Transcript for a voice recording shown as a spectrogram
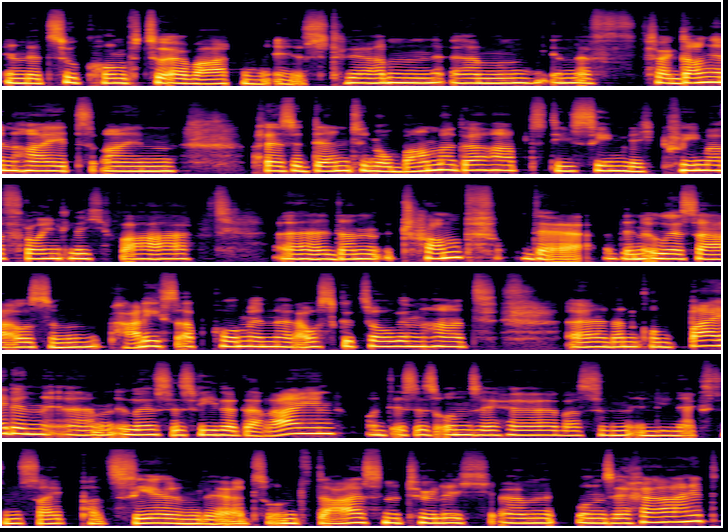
in der Zukunft zu erwarten ist. Wir haben ähm, in der Vergangenheit einen Präsidentin Obama gehabt, die ziemlich klimafreundlich war. Äh, dann Trump, der den USA aus dem Paris-Abkommen herausgezogen hat. Äh, dann kommt Biden, ähm, US ist wieder da rein und es ist unsicher, was in, in die nächsten Zeit passieren wird. Und da ist natürlich ähm, Unsicherheit.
